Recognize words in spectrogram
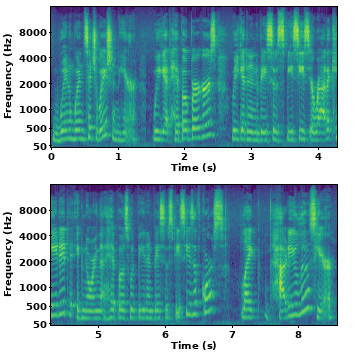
Win-win situation here. We get hippo burgers, we get an invasive species eradicated, ignoring that hippos would be an invasive species, of course. Like, how do you lose here?"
